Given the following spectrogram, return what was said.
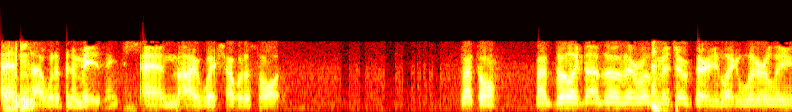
and Mhm. that would have been amazing. And I wish I would have saw it. That's all. That's like that. There wasn't a joke there. He like literally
